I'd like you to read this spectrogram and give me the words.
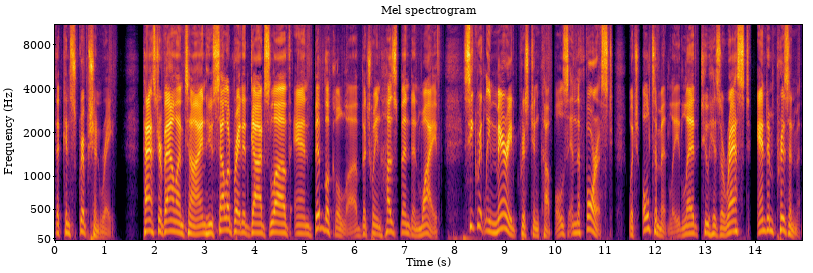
the conscription rate. Pastor Valentine, who celebrated God's love and biblical love between husband and wife, secretly married Christian couples in the forest, which ultimately led to his arrest and imprisonment.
